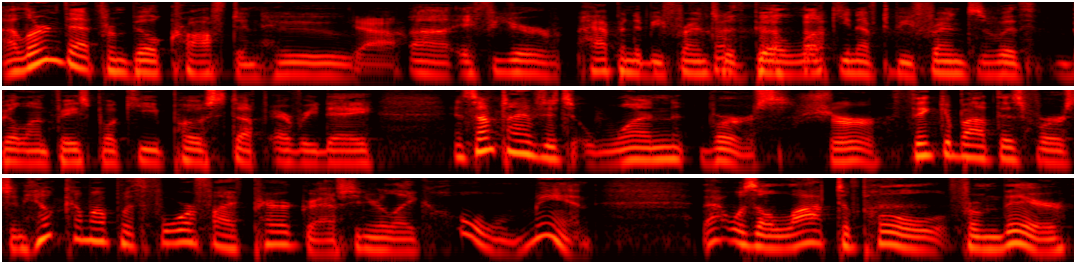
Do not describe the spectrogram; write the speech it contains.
I learned that from Bill Crofton, who, Yeah. uh, if you're happen to be friends with Bill, lucky enough to be friends with Bill on Facebook, he posts stuff every day, and sometimes it's one verse. Sure. Think about this verse, and he'll come up with four or five paragraphs, and you're like, "Oh man, that was a lot to pull from there."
